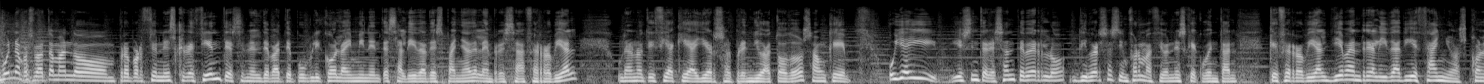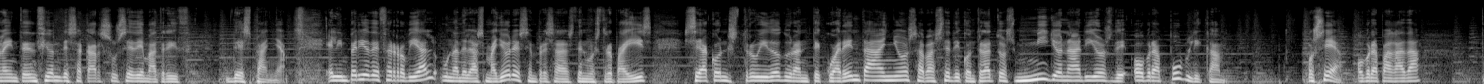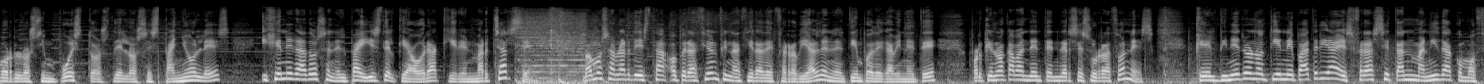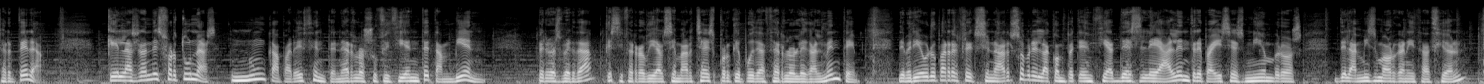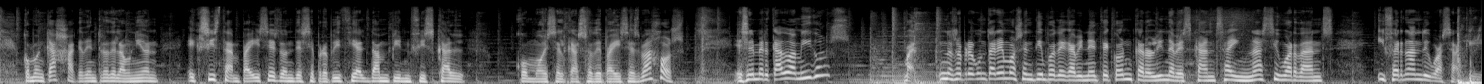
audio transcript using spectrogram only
Bueno, pues va tomando proporciones crecientes en el debate público la inminente salida de España de la empresa ferrovial, una noticia que ayer sorprendió a todos, aunque hoy hay, y es interesante verlo, diversas informaciones que cuentan que Ferrovial lleva en realidad 10 años con la intención de sacar su sede matriz de España. El imperio de Ferrovial, una de las mayores empresas de nuestro país, se ha construido durante 40 años a base de contratos millonarios de obra pública, o sea, obra pagada por los impuestos de los españoles y generados en el país del que ahora quieren marcharse. Vamos a hablar de esta operación financiera de Ferrovial en el tiempo de gabinete porque no acaban de entenderse sus razones. Que el dinero no tiene patria es frase tan manida como certera. Que las grandes fortunas nunca parecen tener lo suficiente también. Pero es verdad que si Ferrovial se marcha es porque puede hacerlo legalmente. ¿Debería Europa reflexionar sobre la competencia desleal entre países miembros de la misma organización? ¿Cómo encaja que dentro de la Unión existan países donde se propicia el dumping fiscal, como es el caso de Países Bajos? ¿Es el mercado, amigos? Bueno, nos lo preguntaremos en tiempo de gabinete con Carolina Vescanza, Ignasi Guardans y Fernando Iwasaki.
